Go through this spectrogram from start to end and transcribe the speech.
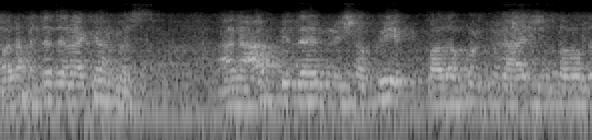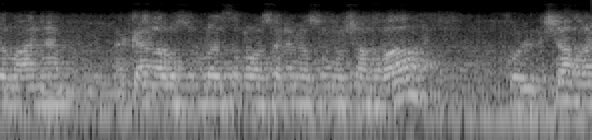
قال حدثنا كهمس. عن عبد الله بن شقيق قال قلت لعائشة رضي الله عنها أكان رسول الله صلى الله عليه وسلم يصوم شهرا كل شهرا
